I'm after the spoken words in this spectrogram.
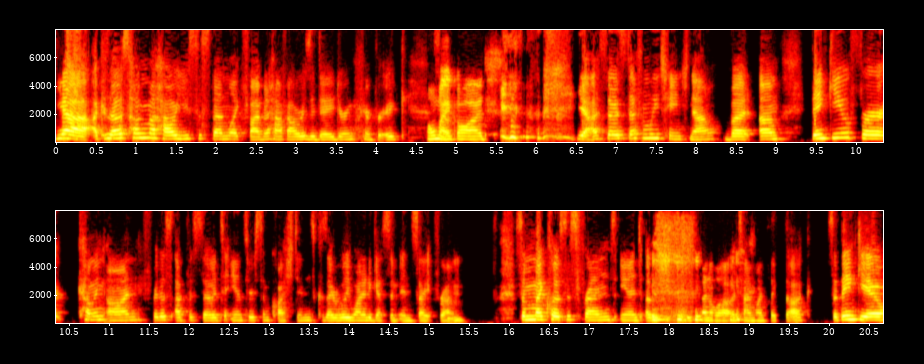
yeah, because I was talking about how I used to spend like five and a half hours a day during winter break. Oh my god. yeah, so it's definitely changed now. But um, thank you for coming on for this episode to answer some questions because I really wanted to get some insight from some of my closest friends and other people who spend a lot of time on TikTok. So thank you.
